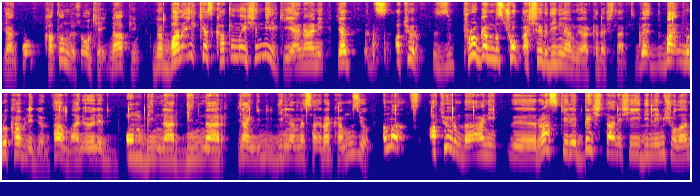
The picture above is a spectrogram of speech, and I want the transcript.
Yani katılmıyorsa okey ne yapayım? Bana ilk kez katılma işin değil ki. Yani hani ya atıyorum programımız çok aşırı dinlenmiyor arkadaşlar. Ve ben bunu kabul ediyorum tamam mı? Hani öyle on binler, binler falan gibi bir dinlenme rakamımız yok. Ama atıyorum da hani e, rastgele 5 tane şeyi dinlemiş olan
